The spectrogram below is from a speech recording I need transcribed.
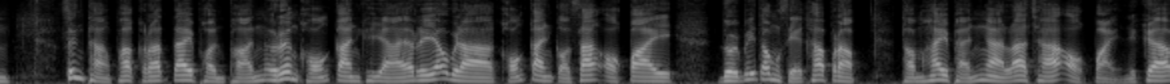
-19 ซึ่งทางภาครัฐได้ผ่อนผันเรื่องของการขยายระยะเวลาของการก่อสร้างออกไป โดยไม่ต้องเสียค่าปรับทำให้แผนงานล่าช้าออกไปนะครับ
